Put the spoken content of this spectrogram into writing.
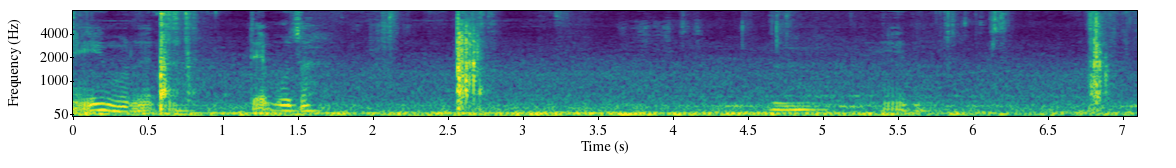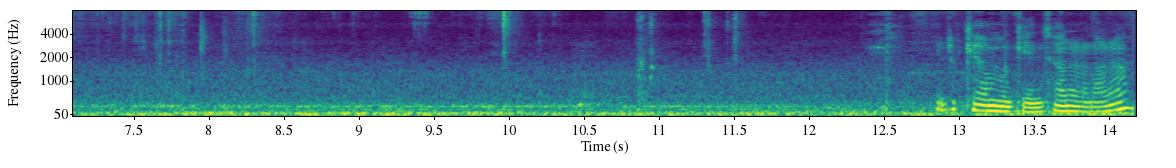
에이, 모르겠다. 떼보자. 음, 이렇게 하면 괜찮을라나?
